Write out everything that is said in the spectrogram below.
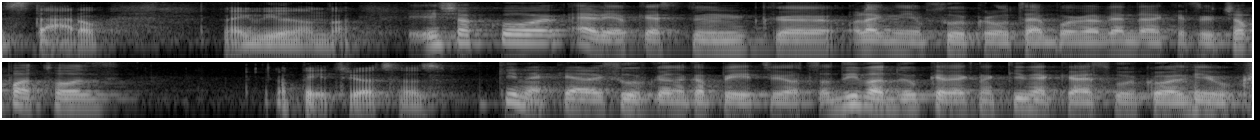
sztárok megvillannak. És akkor elérkeztünk a legnagyobb szurkolótáborral rendelkező csapathoz. A Patriotshoz. Kinek kell, hogy szurkoljanak a Patriots? A divat drukkereknek kinek kell szurkolniuk?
